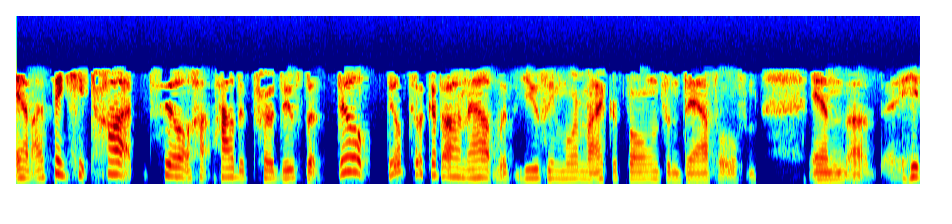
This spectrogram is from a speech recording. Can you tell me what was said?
and I think he taught Phil how, how to produce, but Phil Phil took it on out with using more microphones and baffles, and and uh, he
